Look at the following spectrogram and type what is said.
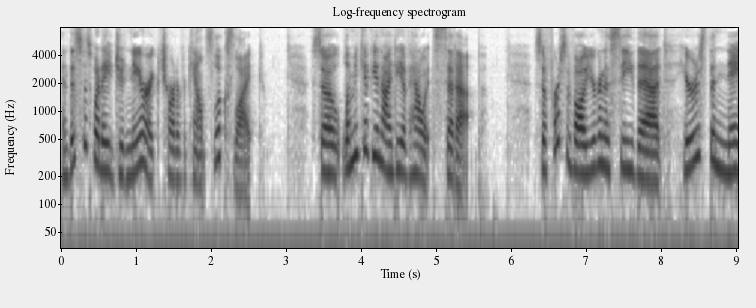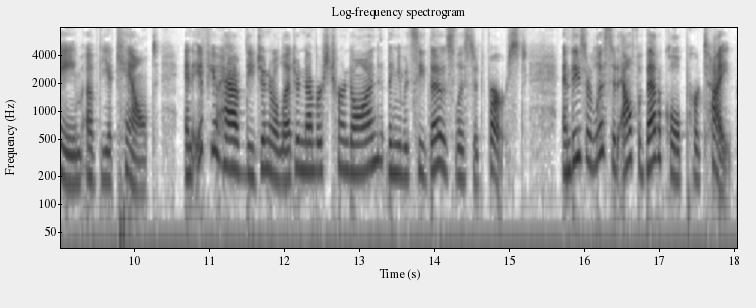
And this is what a generic chart of accounts looks like. So let me give you an idea of how it's set up. So first of all, you're going to see that here's the name of the account. And if you have the general ledger numbers turned on, then you would see those listed first. And these are listed alphabetical per type.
